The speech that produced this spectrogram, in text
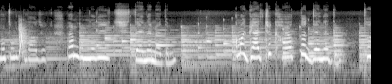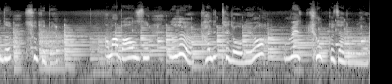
Noodle birazcık. Ben bunları hiç denemedim. Ama gerçek hayatta denedim. Tadı su gibi. Ama bazıları kaliteli oluyor ve çok güzel oluyor.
